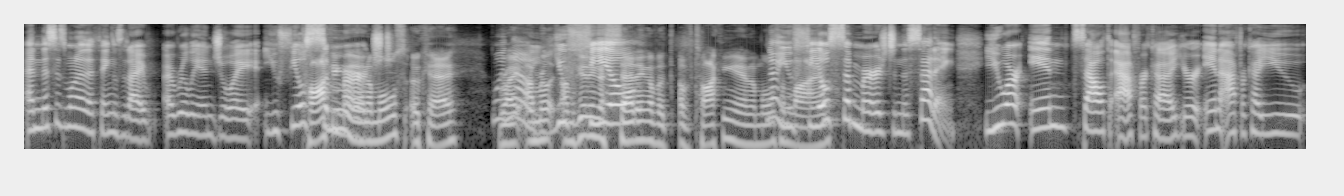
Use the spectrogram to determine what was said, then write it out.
And this is one of the things that I, I really enjoy. You feel talking submerged. animals, okay. Well, right, no, I'm, really, you I'm getting feel- a setting of, a, of talking animals. No, you lions. feel submerged in the setting. You are in South Africa. You're in Africa. You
